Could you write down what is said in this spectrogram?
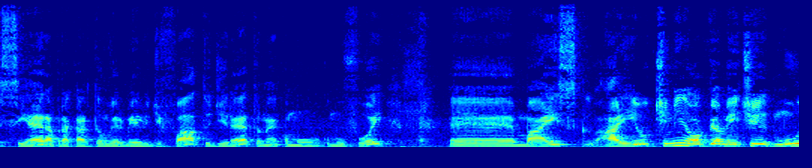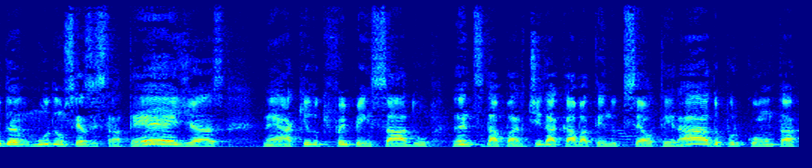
se era para cartão vermelho de fato, direto, né? Como, como foi. É, mas aí o time, obviamente, muda, mudam-se as estratégias, né? Aquilo que foi pensado antes da partida acaba tendo que ser alterado por conta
